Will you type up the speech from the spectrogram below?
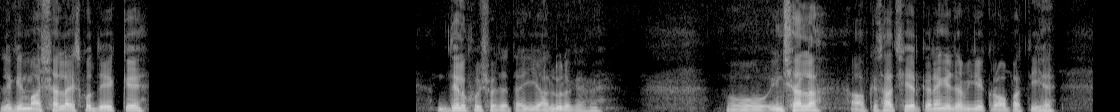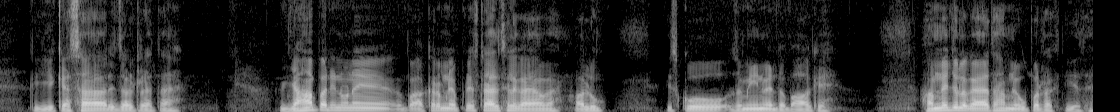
लेकिन माशाल्लाह इसको देख के दिल खुश हो जाता है, ये आलू लगे हुए तो इन आपके साथ शेयर करेंगे जब ये क्रॉप आती है कि ये कैसा रिज़ल्ट रहता है। यहाँ पर इन्होंने अक्रम ने अपने स्टाइल से लगाया हुआ है आलू। इसको ज़मीन में दबा के हमने जो लगाया था, हमने ऊपर रख दिए थे।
